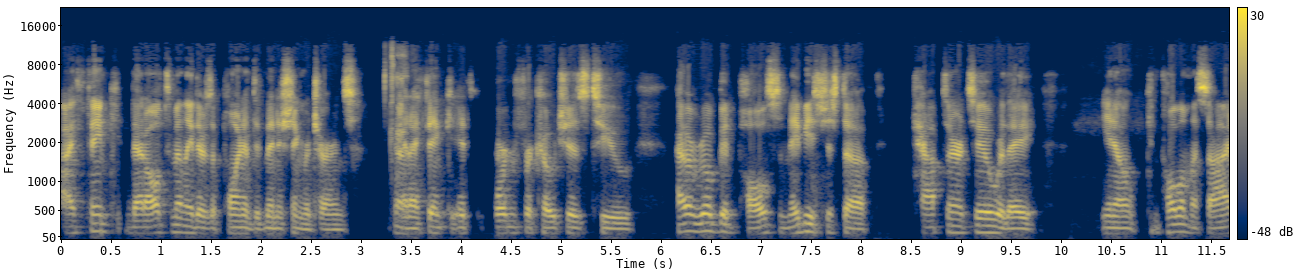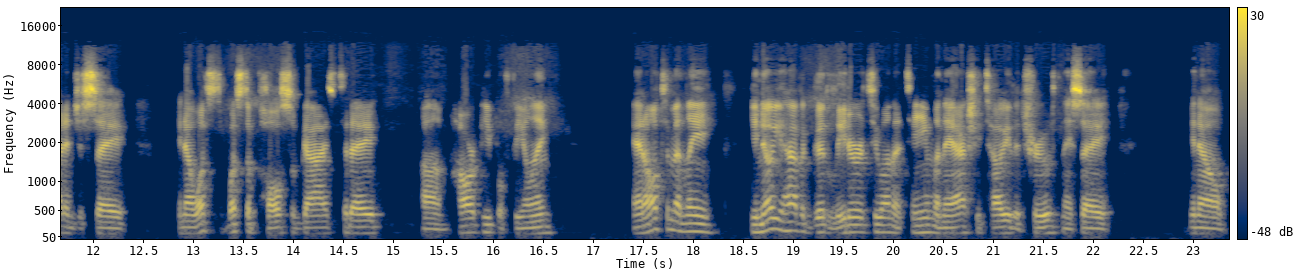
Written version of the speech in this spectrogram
I think that ultimately there's a point of diminishing returns. Okay. And I think it's important for coaches to have a real good pulse. And maybe it's just a captain or two where they, you know, can pull them aside and just say, you know, what's what's the pulse of guys today? Um, how are people feeling? And ultimately, you know you have a good leader or two on the team when they actually tell you the truth and they say, you know,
